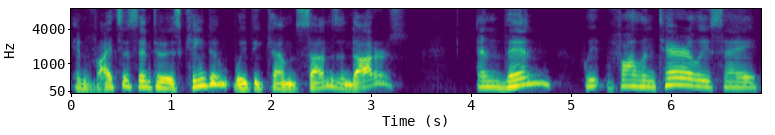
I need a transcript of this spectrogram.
invites us into his kingdom. We become sons and daughters. And then we voluntarily say,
